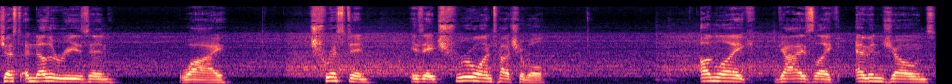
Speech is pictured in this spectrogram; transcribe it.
Just another reason why Tristan is a true untouchable. Unlike guys like Evan Jones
